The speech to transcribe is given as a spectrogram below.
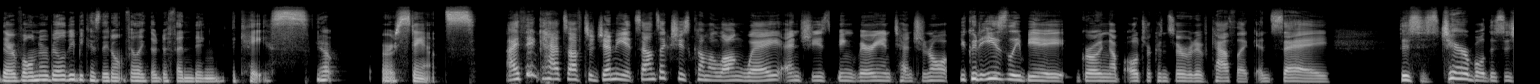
their vulnerability because they don't feel like they're defending a case Yep. or a stance. I think hats off to Jenny. It sounds like she's come a long way and she's being very intentional. You could easily be growing up ultra conservative Catholic and say, this is terrible. This is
